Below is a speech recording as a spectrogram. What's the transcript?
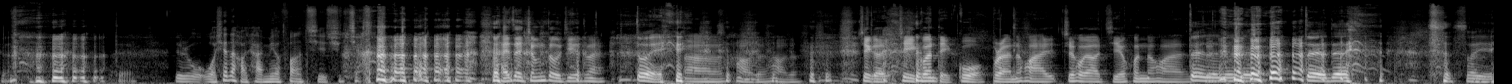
个，对。就是我，我现在好像还没有放弃去讲，还在争斗阶段。对，啊，好的，好的，这个这一关得过，不然的话，之后要结婚的话，对对对对 对对。所以，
